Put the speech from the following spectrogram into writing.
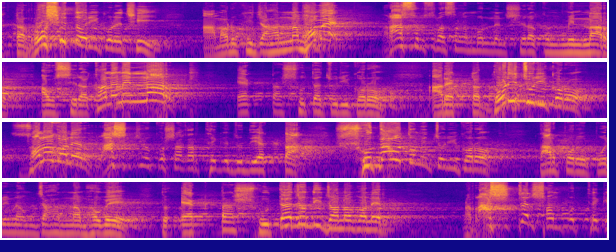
একটা রশি তৈরি করেছি। আমারও কি জাহান্নাম হবে? রাসুল বললেন, সেরকম মিন্নার আও সেরা কানে মিন্নার। একটা সুতা চুরি করো, আর একটা দড়ি চুরি করো। জনগণের রাষ্ট্রীয় কোষাগার থেকে যদি একটা সুতাও তুমি চুরি করো তারপরেও পরিণাম জাহান্নাম হবে। তো একটা সুতা যদি জনগণের রাষ্ট্রের সম্পদ থেকে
